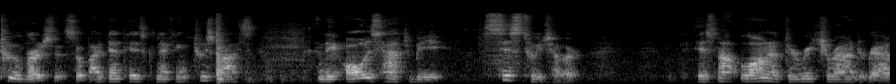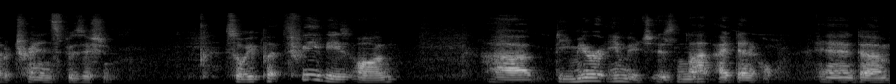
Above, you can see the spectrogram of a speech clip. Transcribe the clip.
two vertices. So bidentate is connecting two spots, and they always have to be cis to each other is not long enough to reach around to grab a transposition. So we put three of these on. Uh, the mirror image is not identical. And um,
